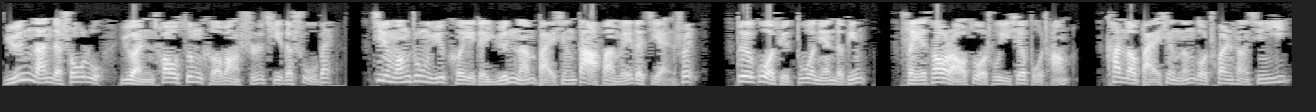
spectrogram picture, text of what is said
云南的收入远超孙可望时期的数倍。晋王终于可以给云南百姓大范围的减税，对过去多年的兵匪骚扰做出一些补偿。看到百姓能够穿上新衣、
